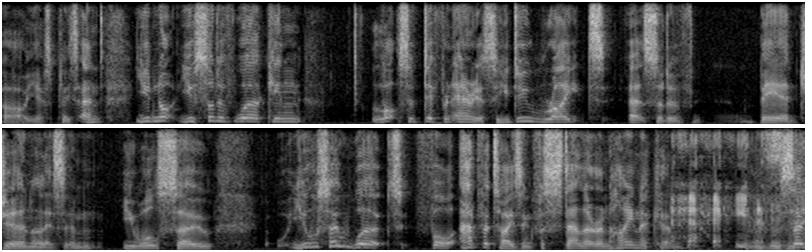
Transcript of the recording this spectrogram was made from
Oh yes, please. And you not you sort of work in lots of different areas. So you do write uh, sort of beer journalism. You also you also worked for advertising for Stella and Heineken. yes. So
